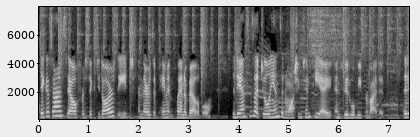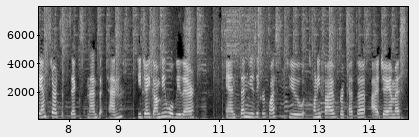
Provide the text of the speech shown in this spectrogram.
Tickets are on sale for $60 each, and there is a payment plan available. The dance is at Julian's in Washington, PA, and food will be provided. The dance starts at 6 and ends at 10. DJ Gumby will be there, and send music requests to 25 Briquetta at JMS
